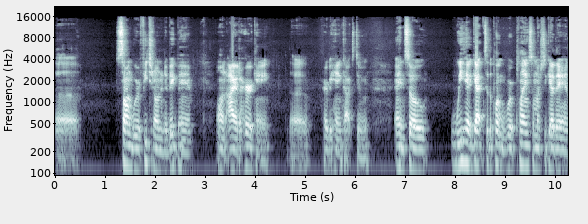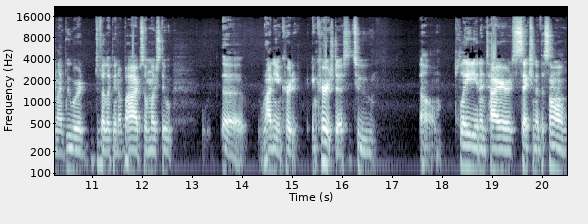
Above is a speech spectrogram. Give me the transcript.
uh, song we were featured on in the big band on Eye of the Hurricane, uh, Herbie Hancock's tune. And so we had got to the point where we were playing so much together and like we were developing a vibe so much that uh, Rodney encouraged, encouraged us to um, play an entire section of the song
